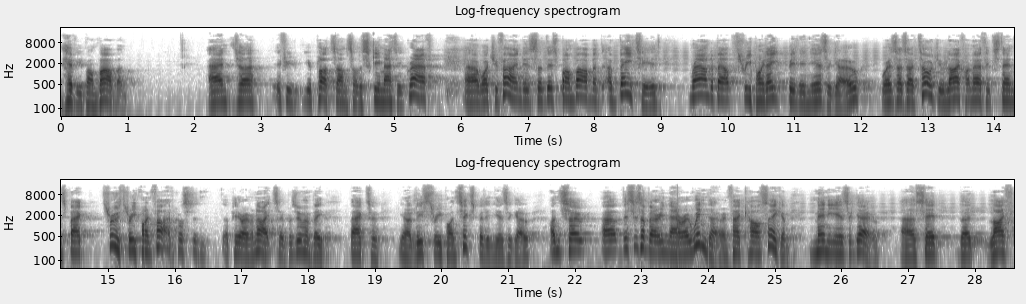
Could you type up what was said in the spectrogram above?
heavy bombardment. And uh, if you, you, plot some sort of schematic graph, uh, what you find is that this bombardment abated round about 3.8 billion years ago, whereas, as I've told you, life on Earth extends back through 3.5. Of course, it didn't appear overnight, so presumably back to you know, at least 3.6 billion years ago. And so uh, this is a very narrow window. In fact, Carl Sagan, many years ago, uh, said that life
